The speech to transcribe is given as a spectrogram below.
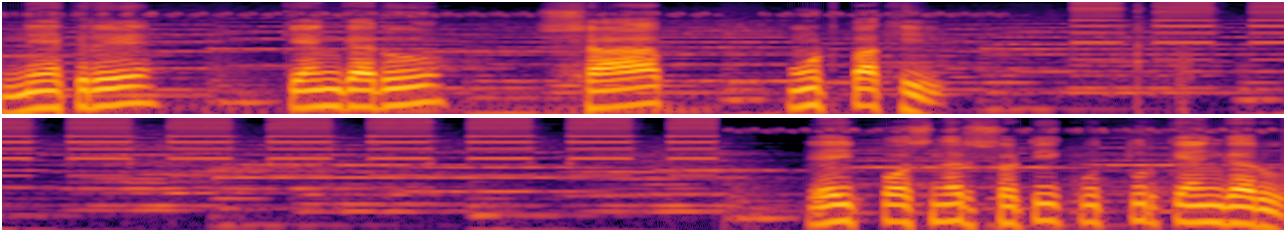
নেকড়ে, ক্যাঙ্গারু, সাপ, উট পাখি। এই প্রশ্নের সঠিক উত্তর ক্যাঙ্গারু।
